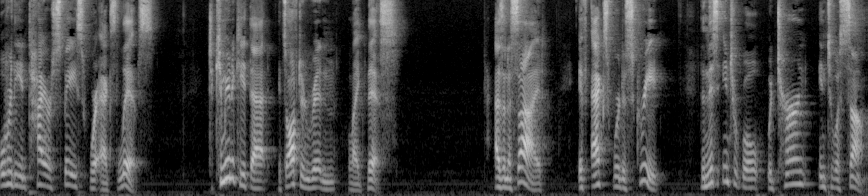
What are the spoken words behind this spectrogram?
over the entire space where x lives. To communicate that, it's often written like this. As an aside, if x were discrete, then this integral would turn into a sum.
